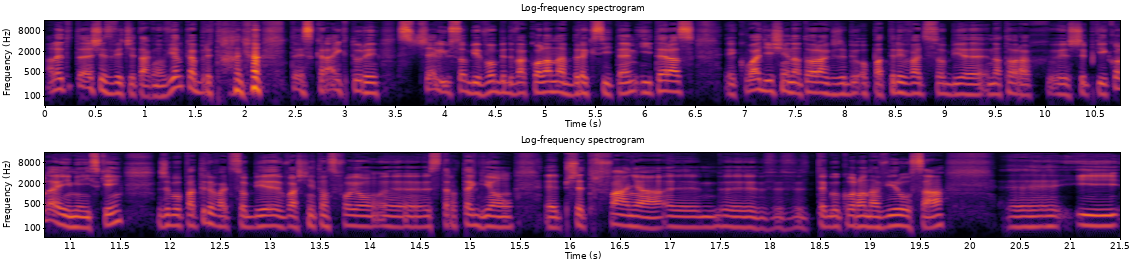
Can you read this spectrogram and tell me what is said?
ale to też jest, wiecie, tak, no Wielka Brytania to jest kraj, który strzelił sobie w obydwa kolana Brexitem i teraz y, kładzie się na torach, żeby opatrywać sobie na torach y, szybkiej kolei miejskiej, żeby opatrywać sobie właśnie tą swoją strategią przetrwania Y, y, tego koronawirusa. Y, I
